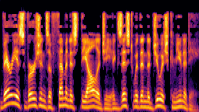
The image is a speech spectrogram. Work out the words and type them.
Various versions of feminist theology exist within the Jewish community.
